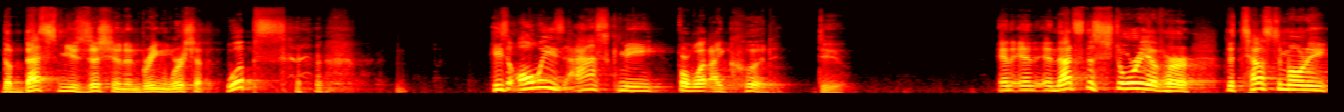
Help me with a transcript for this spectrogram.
the best musician and bring worship. Whoops. He's always asked me for what I could do. And, and, and that's the story of her. The testimony,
